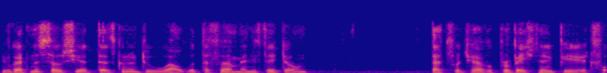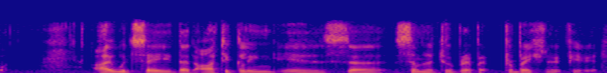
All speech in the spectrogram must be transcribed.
you've got an associate that's going to do well with the firm and if they don't that's what you have a probationary period for i would say that articling is uh, similar to a probationary period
